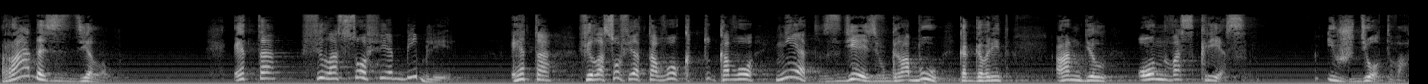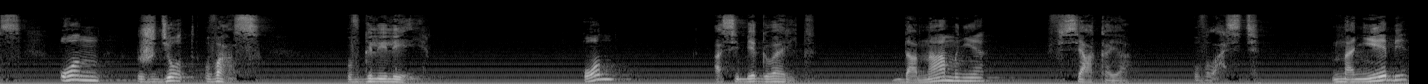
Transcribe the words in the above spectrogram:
радость сделал. Это философия Библии. Это философия того, кто, кого нет здесь, в гробу, как говорит ангел, он воскрес и ждет вас. Он ждет вас в Галилее. Он о себе говорит, дана мне всякая власть на небе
